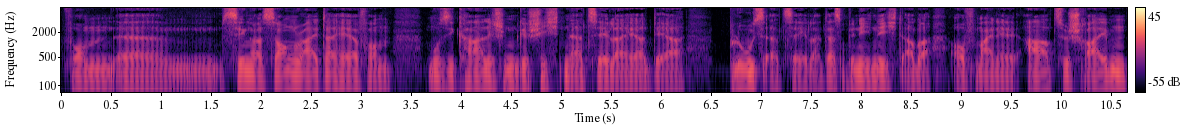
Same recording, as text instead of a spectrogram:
vom äh, Singer-Songwriter her, vom musikalischen Geschichtenerzähler her, der Blues-Erzähler. Das bin ich nicht, aber auf meine Art zu schreiben,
